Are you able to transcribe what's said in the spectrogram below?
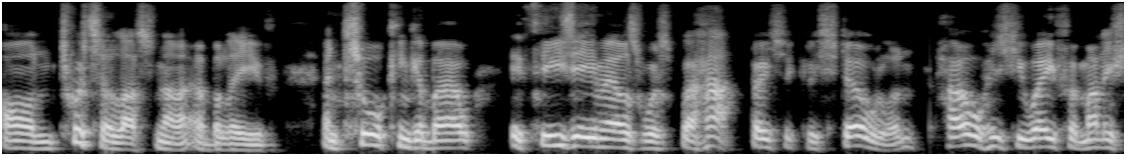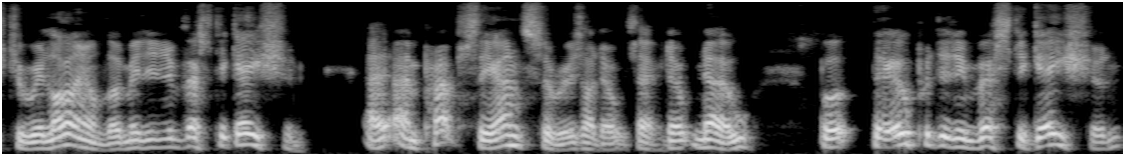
on Twitter last night, I believe, and talking about if these emails were, hacked, basically stolen, how has UEFA managed to rely on them in an investigation? Uh, and perhaps the answer is, I don't say, I don't know, but they opened an investigation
